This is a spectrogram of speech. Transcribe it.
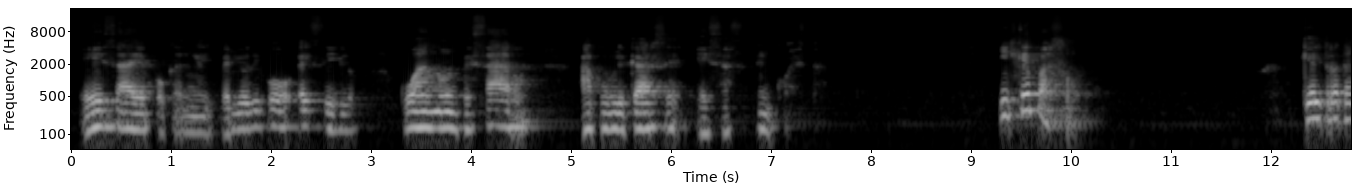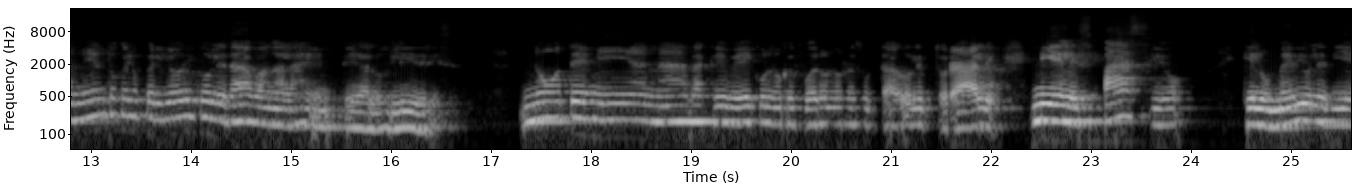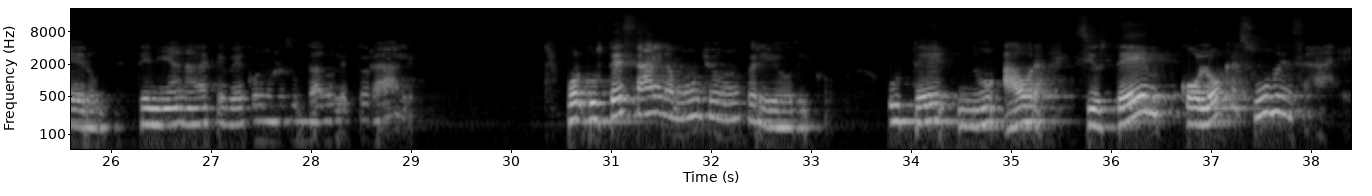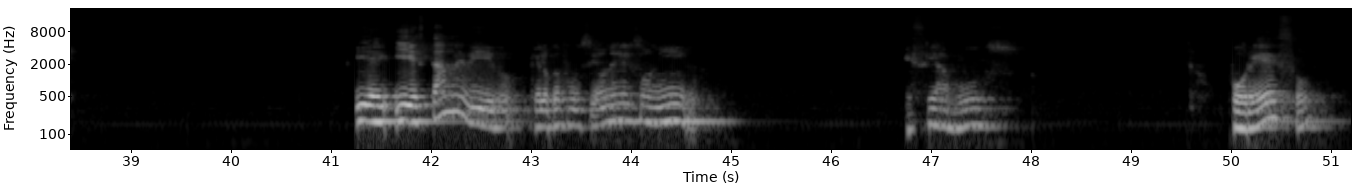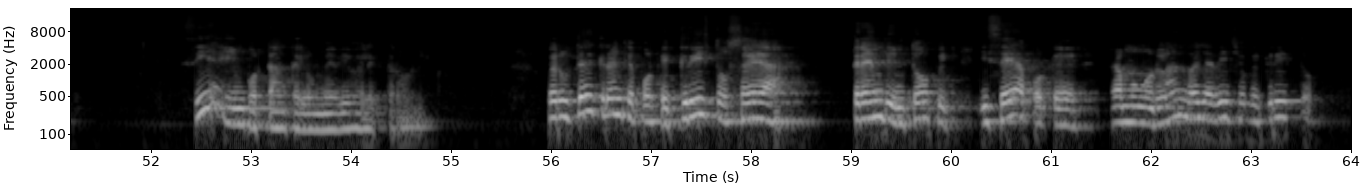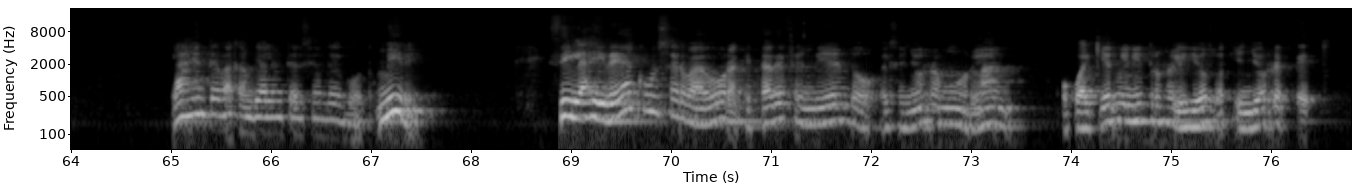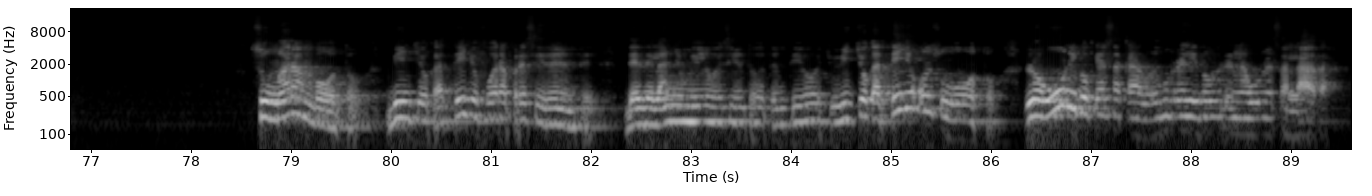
esa época en el periódico El Siglo, cuando empezaron a publicarse esas encuestas. ¿Y qué pasó? que el tratamiento que los periódicos le daban a la gente, a los líderes, no tenía nada que ver con lo que fueron los resultados electorales, ni el espacio que los medios le dieron tenía nada que ver con los resultados electorales. Porque usted salga mucho en un periódico, usted no. Ahora, si usted coloca su mensaje, Y, está medido que lo que funciona es el sonido, es la voz. Por eso, sí es importante los medios electrónicos. Pero ustedes creen que porque Cristo sea trending topic y sea porque Ramón Orlando haya dicho que Cristo, la gente va a cambiar la intención de voto. Miren, si las ideas conservadoras que está defendiendo el señor Ramón Orlando o cualquier ministro religioso a quien yo respeto, sumaran votos, Vincho Castillo fuera presidente desde el año 1978. Vincho Castillo con su voto, lo único que ha sacado es un regidor en la una salada.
